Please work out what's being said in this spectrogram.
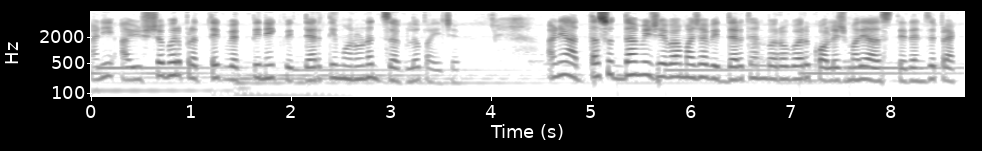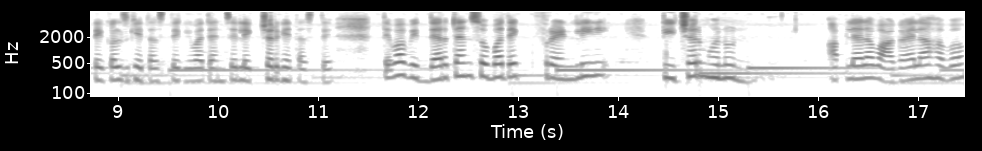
आणि आयुष्यभर प्रत्येक व्यक्तीने एक विद्यार्थी म्हणूनच जगलं पाहिजे. आणि आत्तासुद्धा मी जेव्हा माझ्या विद्यार्थ्यांबरोबर कॉलेजमध्ये असते त्यांचे प्रॅक्टिकल्स घेत असते किंवा त्यांचे लेक्चर घेत असते तेव्हा विद्यार्थ्यांसोबत एक फ्रेंडली टीचर म्हणून आपल्याला वागायला हवं.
